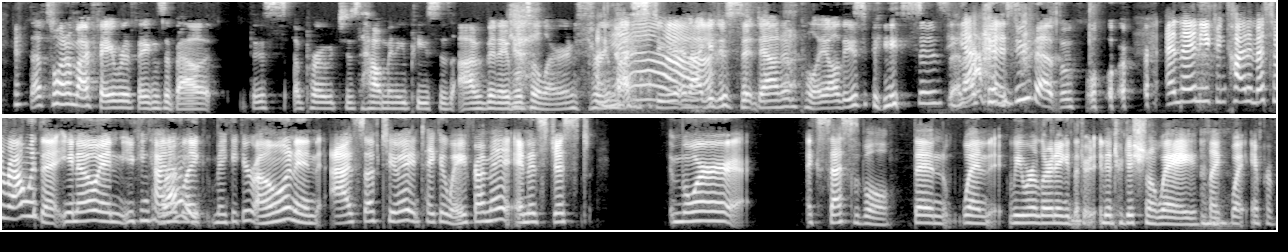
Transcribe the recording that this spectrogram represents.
That's one of my favorite things about this approach is how many pieces I've been able to learn through yeah. my student. And I can just sit down and play all these pieces. And yes. I couldn't do that before. And then you can kind of mess around with it, you know, and you can kind right. of like make it your own and add stuff to it and take away from it. And it's just more accessible than when we were learning in, the, in a traditional way, mm-hmm. like what improv,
